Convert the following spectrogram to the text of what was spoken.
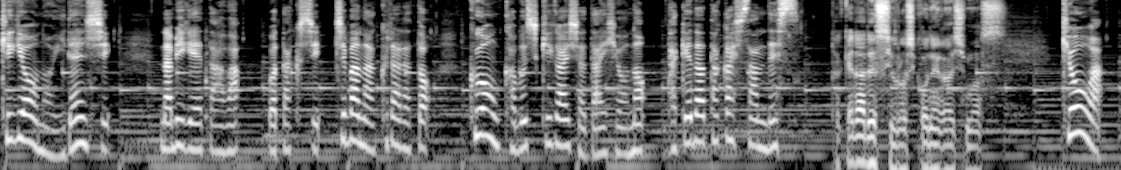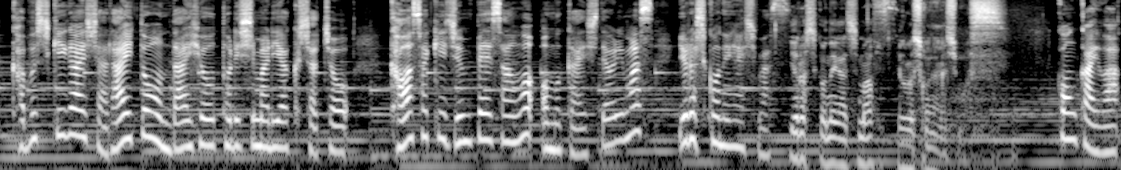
企業の遺伝子。ナビゲーターは私千葉なクララとクオン株式会社代表の武田隆さんです。武田です。よろしくお願いします。今日は株式会社ライトオン代表取締役社長川崎淳平さんをお迎えしております。よろしくお願いします。よろしくお願いします。よろしくお願いします。今回は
